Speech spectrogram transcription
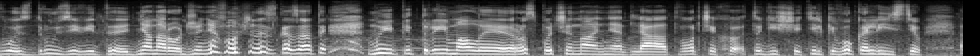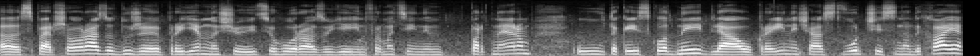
Voice друзі від е, дня народження, можна сказати. Ми підтримали розпочинання для творчих тоді ще тільки вокалістів е, з першого разу. Дуже приємно, що і цього разу є інформаційним. Партнером у такий складний для України час творчість надихає,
